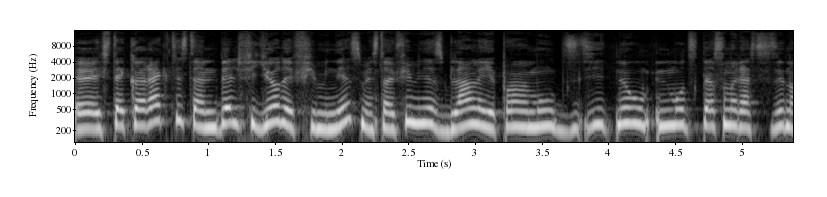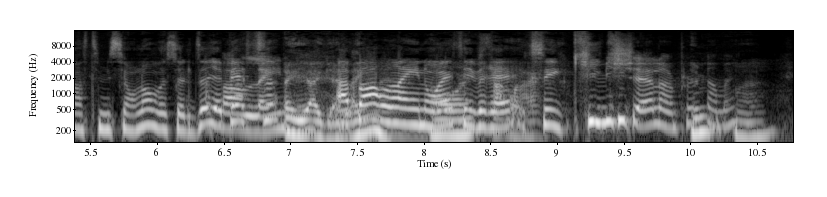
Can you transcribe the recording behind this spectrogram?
euh, c'était correct. C'était une belle figure de féminisme, mais c'est un féministe blanc. là. Il n'y a pas un maudit, non, une maudite personne racisée dans cette émission-là. On va se le dire. À Il y a part personne. Lane. À part Lane. Lane, ouais, Ah c'est vrai. Va. C'est qui, qui- Michel, un peu, quand même. Ouais.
